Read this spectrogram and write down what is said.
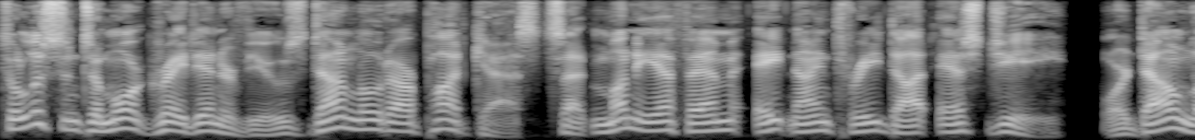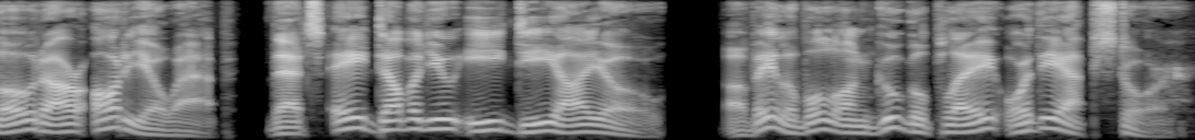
To listen to more great interviews, download our podcasts at moneyfm893.sg or download our audio app. That's A W E D I O. Available on Google Play or the App Store.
